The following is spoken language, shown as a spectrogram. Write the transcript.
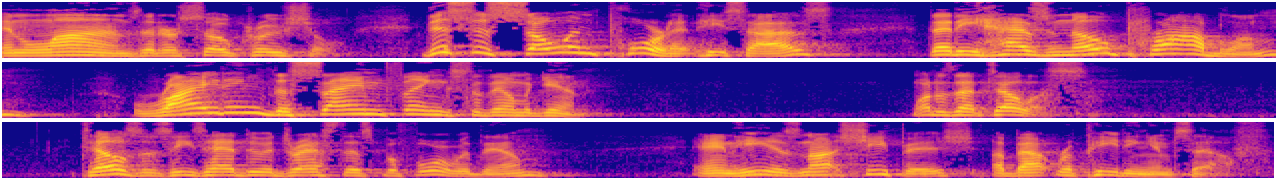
and lines that are so crucial. This is so important, he says, that he has no problem writing the same things to them again. What does that tell us? It tells us he's had to address this before with them, and he is not sheepish about repeating himself.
